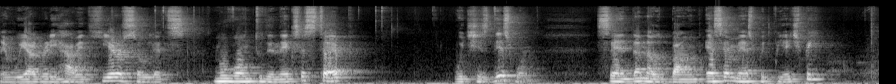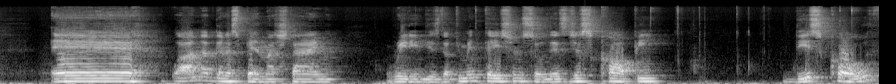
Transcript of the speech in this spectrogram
and we already have it here. So let's move on to the next step, which is this one: send an outbound SMS with PHP. Uh, well, I'm not gonna spend much time reading this documentation, so let's just copy this code.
